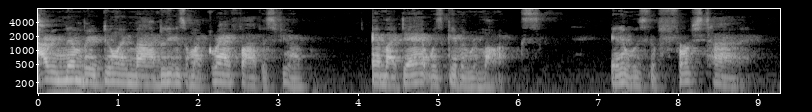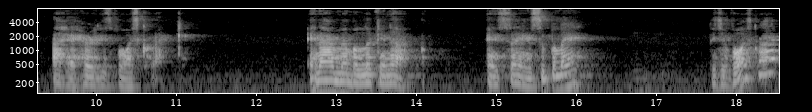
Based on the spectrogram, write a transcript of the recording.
I remember doing my, I believe it was my grandfather's funeral, and my dad was giving remarks. And it was the first time I had heard his voice crack. And I remember looking up and saying, Superman, did your voice crack?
